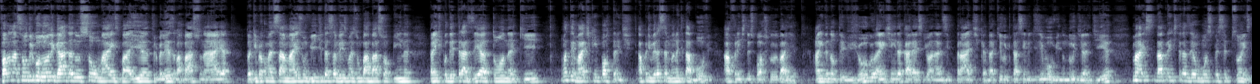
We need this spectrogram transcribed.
Fala nação tricolor ligada no Sou Mais Bahia, tudo beleza? Barbaço na área. Tô aqui para começar mais um vídeo, dessa vez mais um Barbaço Opina, para a gente poder trazer à tona aqui uma temática importante. A primeira semana de Dabove à frente do Esporte Clube Bahia. Ainda não teve jogo, a gente ainda carece de uma análise prática daquilo que está sendo desenvolvido no dia a dia, mas dá para a gente trazer algumas percepções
